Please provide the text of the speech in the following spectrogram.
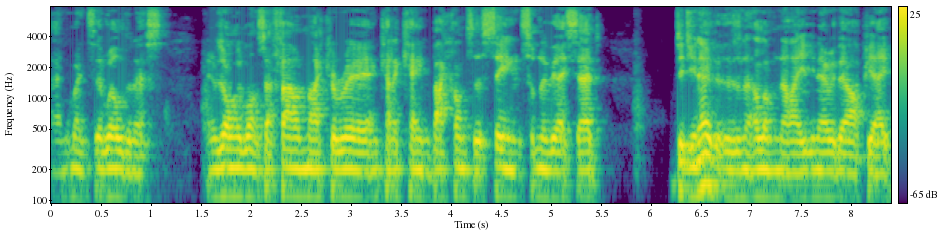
and went to the wilderness. It was only once I found my career and kind of came back onto the scene. Suddenly they said, "Did you know that there's an alumni? You know, with the RPA."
